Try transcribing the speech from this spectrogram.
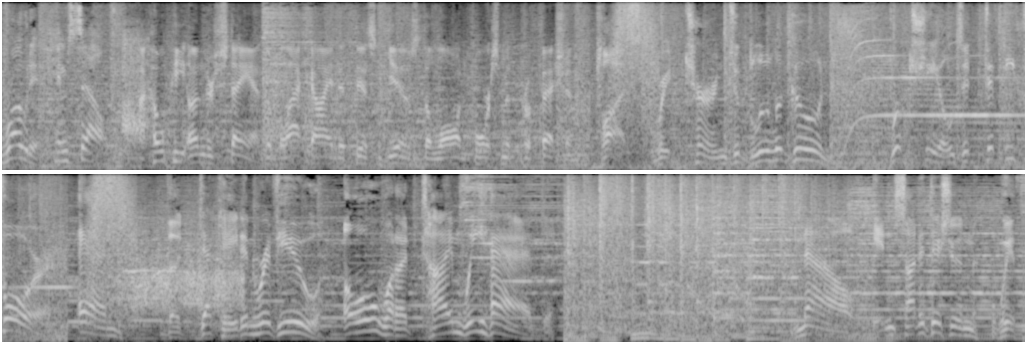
wrote it himself. I hope he understands the black eye that this gives the law enforcement profession. Plus, return to Blue Lagoon. Brooke Shields at 54. And the decade in review. Oh, what a time we had. Now, Inside Edition with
